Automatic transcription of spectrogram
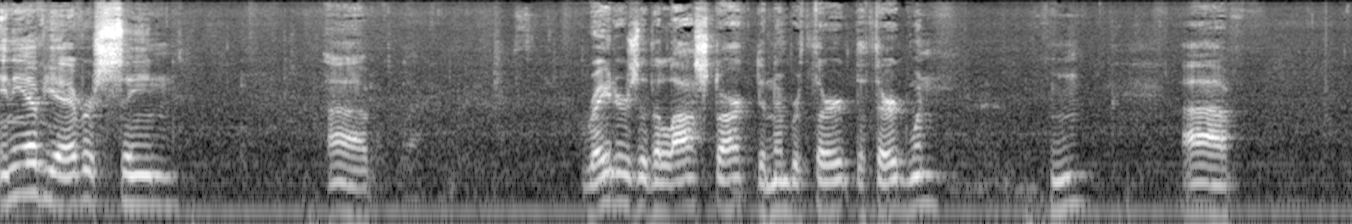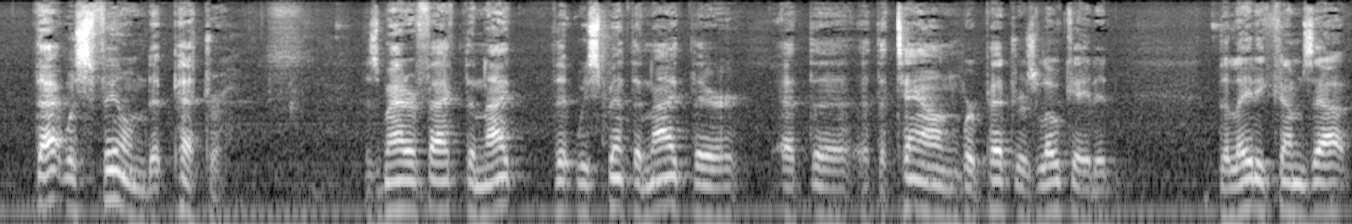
Any of you ever seen uh, Raiders of the Lost Ark, the number third, the third one? Hmm? That was filmed at Petra. As a matter of fact, the night that we spent the night there at the at the town where Petra is located, the lady comes out.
